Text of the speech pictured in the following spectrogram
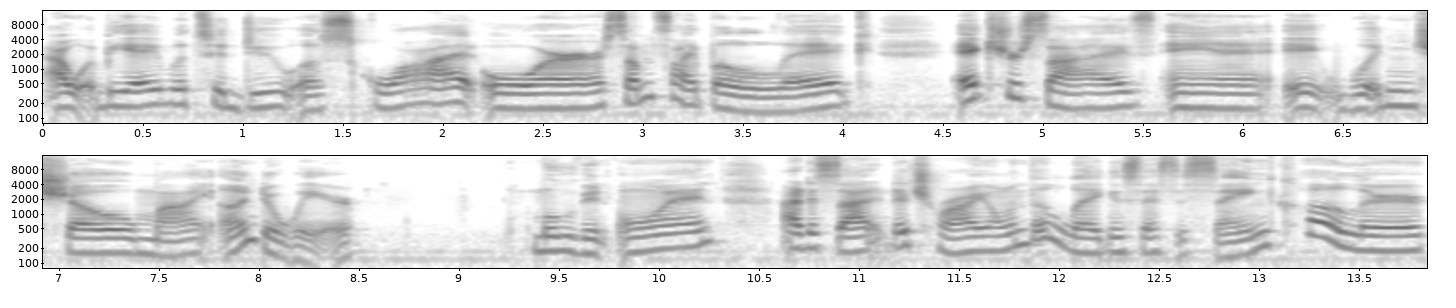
I would be able to do a squat or some type of leg exercise and it wouldn't show my underwear. Moving on, I decided to try on the leggings that's the same color.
